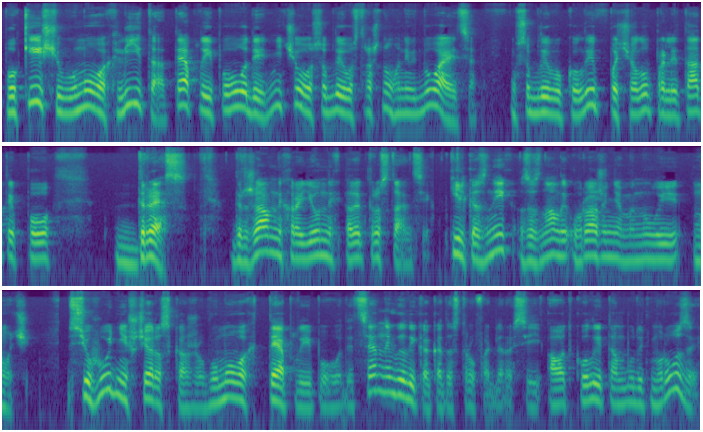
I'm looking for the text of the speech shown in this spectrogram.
Поки що в умовах літа, теплої погоди нічого особливо страшного не відбувається особливо коли почало пролітати по ДРЕС державних районних електростанціях. Кілька з них зазнали ураження минулої ночі. Сьогодні, ще раз кажу, в умовах теплої погоди це невелика катастрофа для Росії. А от коли там будуть морози,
